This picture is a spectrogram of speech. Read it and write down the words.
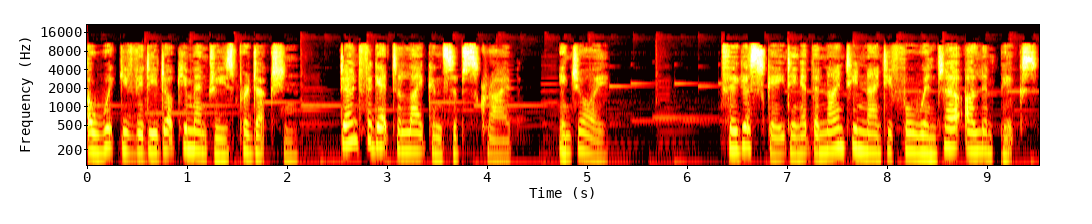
a Wikividi documentaries production. Don't forget to like and subscribe. Enjoy. Figure skating at the 1994 Winter Olympics.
